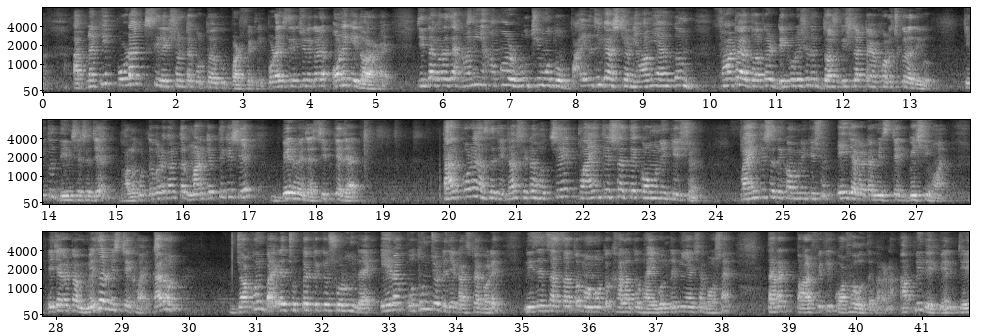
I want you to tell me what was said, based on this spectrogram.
আপনাকে প্রোডাক্ট সিলেকশনটা করতে হবে খুব পারফেক্টলি প্রোডাক্ট সিলেকশনের কারণে অনেকেই ধরা খায়। চিন্তা করে যে আমি আমার রুচি মতো বাইরে থেকে আসছি, আমি আমি একদম ফাটা দরকার ডেকোরেশনে দশ বিশ লাখ টাকা খরচ করে দিব। কিন্তু দিন শেষে যে ভালো করতে পারে, কারণ তার মার্কেট থেকে সে বের হয়ে যায়, ছিটকে যায়। তারপরে আছে যেটা, সেটা হচ্ছে ক্লায়েন্টের সাথে কমিউনিকেশন ক্লায়েন্টের সাথে কমিউনিকেশন এই জায়গাটা মিস্টেক বেশি হয়। এই জায়গাটা মেজর মিস্টেক হয়। কারণ যখন বাইরে ছোট্ট একটা কেউ শোরুম দেয়, এরা প্রথম চোটে যে কাজটা করে নিজের চাচাতো মামাতো খালাতো ভাই বোনদের নিয়ে এসে বসায়, তারা পারফেক্টলি কথা বলতে পারে না। আপনি দেখবেন যে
